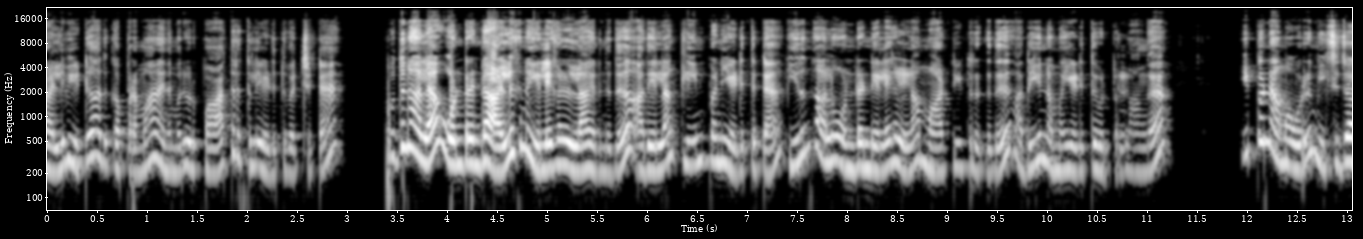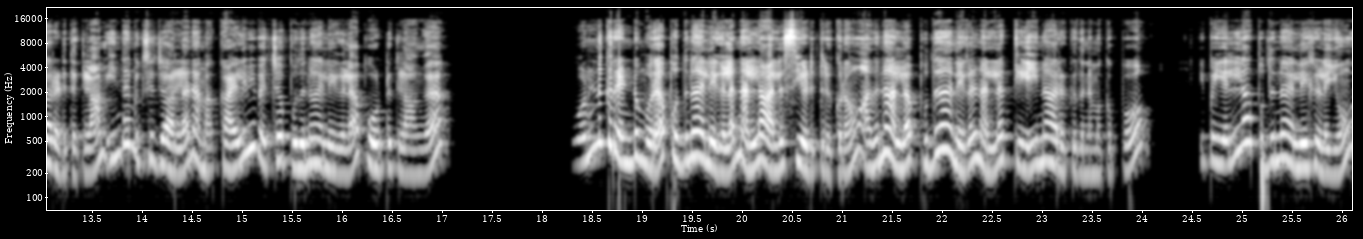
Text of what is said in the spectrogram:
கழுவிட்டு அதுக்கப்புறமா நான் இந்த மாதிரி ஒரு பாத்திரத்தில் எடுத்து வச்சுட்டேன். புதினால ஒன்றெண்டு அழுகின இலைகள்லாம் இருந்தது. அதையெல்லாம் க்ளீன் பண்ணி எடுத்துட்டேன். இருந்தாலும் ஒன்றெண்டு இலைகள்லாம் மாட்டிகிட்டு இருக்குது. அதையும் நம்ம எடுத்து விட்டுறலாங்க. இப்போ நாம் ஒரு மிக்சி ஜார் எடுத்துக்கலாம். இந்த மிக்சி ஜாரில் நம்ம கழுவி வச்ச புதினா இலைகளை போட்டுக்கலாங்க. ஒன்றுக்கு ரெண்டு முறை புதினா இலைகளை நல்லா அலசி எடுத்துருக்குறோம். அதனால் புதினா இலைகள் நல்லா க்ளீனாக இருக்குது நமக்கு இப்போது இப்போ எல்லா புதினா இலைகளையும்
